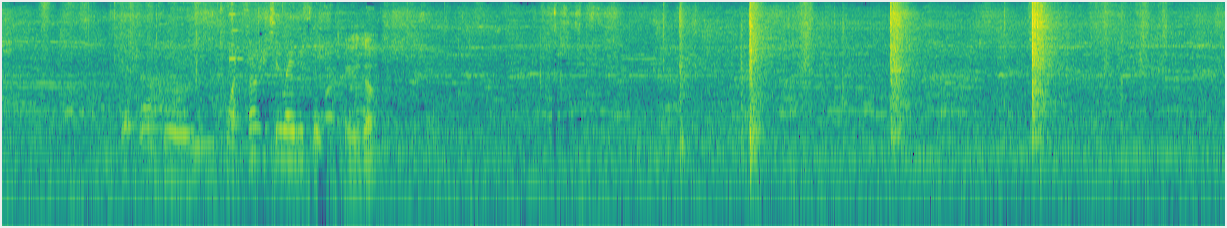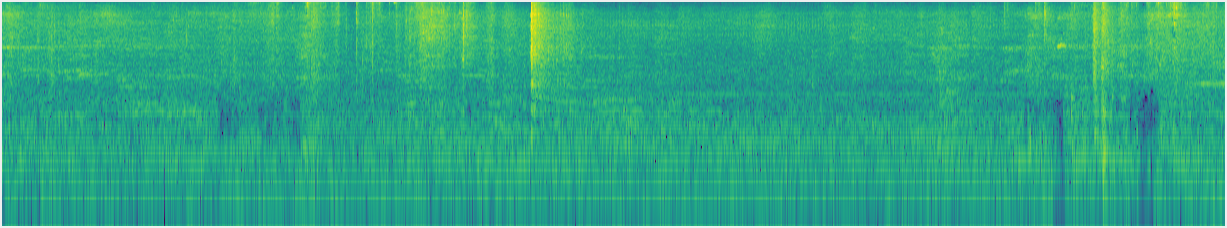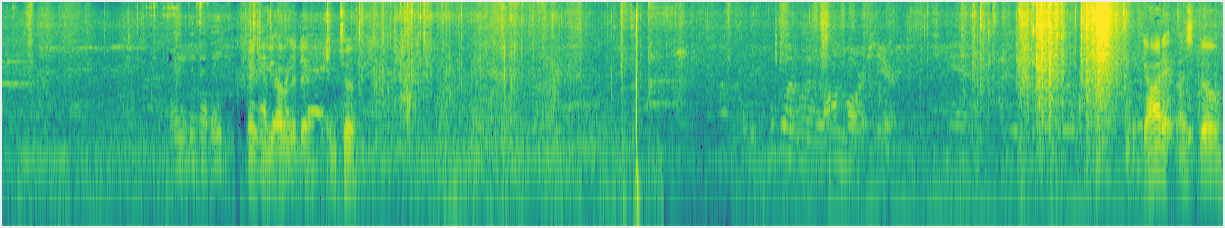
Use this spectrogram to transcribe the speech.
It will be what, thirty-two eighty-four. There you go. Thank you. You have a good day. You too. We got it. Let's go.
